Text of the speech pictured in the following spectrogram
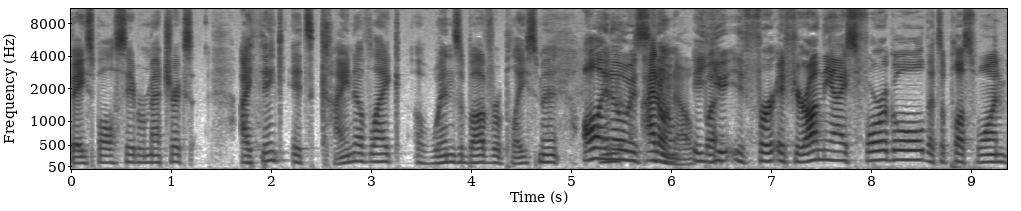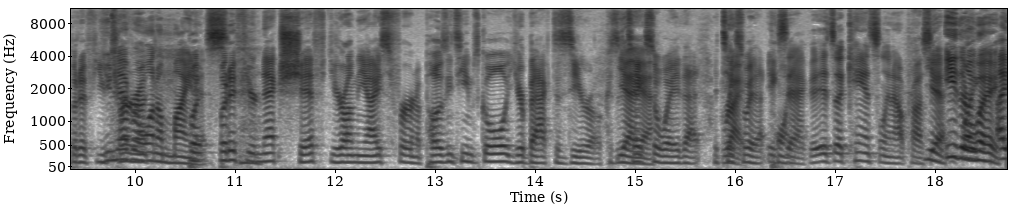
baseball sabermetrics. I think it's kind of like a wins above replacement. All I And know is I don't know. if but- you, if for if you're on the ice for a goal, that's a plus one. But if you, You never want a minus. But, but if your next shift you're on the ice for an opposing team's goal, you're back to zero because it Yeah, takes yeah. away that it takes right, away that point. exactly. It's a canceling out process. Yeah. Either like, way, I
